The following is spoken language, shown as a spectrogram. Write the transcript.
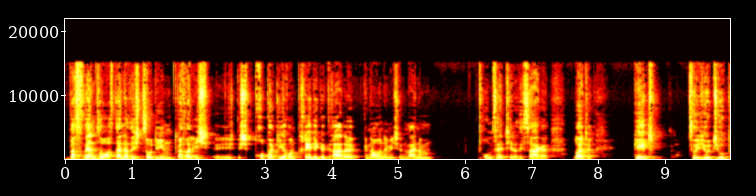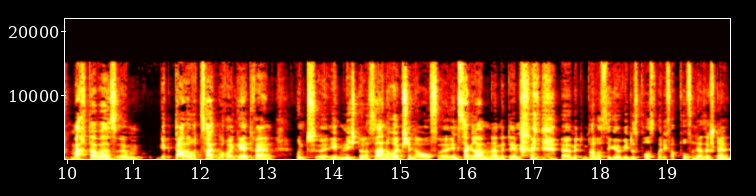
Was wären so aus deiner Sicht so die, also weil ich, ich, ich propagiere und predige gerade genau nämlich in meinem Umfeld hier, dass ich sage, Leute, geht zu YouTube, macht da was, ähm, gebt da eure Zeit und auch euer Geld rein und äh, eben nicht nur das Sahnehäubchen auf äh, Instagram ne, mit dem äh, mit ein paar lustige Videos posten, weil die verpuffen ja sehr schnell.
